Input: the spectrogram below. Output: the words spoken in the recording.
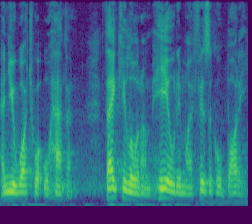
and you watch what will happen. Thank you, Lord. I'm healed in my physical body.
